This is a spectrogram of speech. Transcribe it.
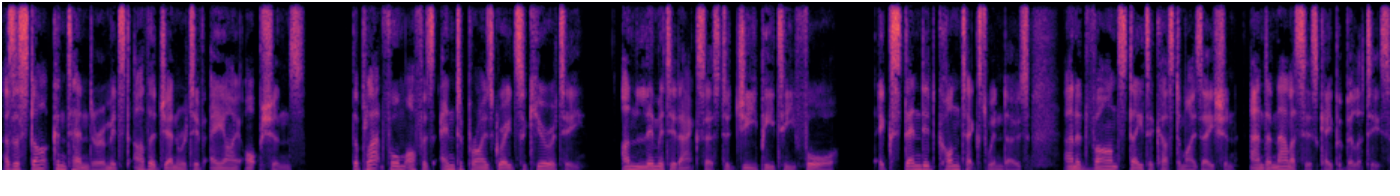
As a stark contender amidst other generative AI options, the platform offers enterprise grade security, unlimited access to GPT 4, extended context windows, and advanced data customization and analysis capabilities.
